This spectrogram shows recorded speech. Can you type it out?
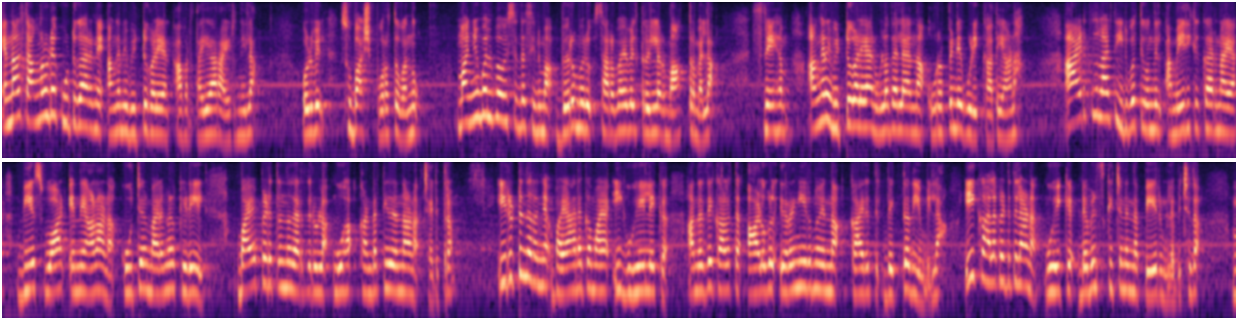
എന്നാൽ തങ്ങളുടെ കൂട്ടുകാരനെ അങ്ങനെ വിട്ടുകളയാൻ അവർ തയ്യാറായിരുന്നില്ല. ഒടുവിൽ സുഭാഷ് പുറത്തു വന്നു. മഞ്ഞുമൽ ബോയ്സ് എന്ന സിനിമ വെറുമൊരു സർവൈവൽ ത്രില്ലർ മാത്രമല്ല. സ്നേഹം അങ്ങനെ വിട്ടുകളയാനുള്ളതല്ല എന്ന ഉറപ്പിന്റെ കൂടി കഥയാണ്. ആയിരത്തി തൊള്ളായിരത്തി ഇരുപത്തി ഒന്നിൽ അമേരിക്കക്കാരനായ ബി എസ് വാഡ് എന്നയാളാണ് കൂറ്റൻ മരങ്ങൾക്കിടയിൽ ഭയപ്പെടുത്തുന്ന തരത്തിലുള്ള ഗുഹ കണ്ടെത്തിയതെന്നാണ് ചരിത്രം. ഇരുട്ട് നിറഞ്ഞ ഭയാനകമായ ഈ ഗുഹയിലേക്ക് അന്നത്തെ കാലത്ത് ആളുകൾ ഇറങ്ങിയിരുന്നു എന്ന കാര്യത്തിൽ വ്യക്തതയുമില്ല. ഈ കാലഘട്ടത്തിലാണ് ഗുഹയ്ക്ക് ഡെവിൾസ് കിച്ചൺ എന്ന പേരും ലഭിച്ചത്.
